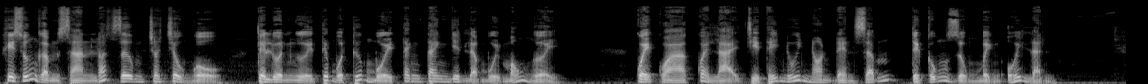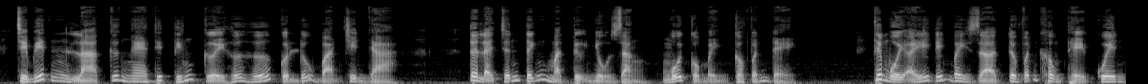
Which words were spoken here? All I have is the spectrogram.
Khi xuống gầm sàn lót rơm cho châu ngủ, tôi luôn ngửi tiếp một thứ mùi tanh tanh như là mùi máu người. Quay qua quay lại chỉ thấy núi non đen sẫm, tôi cũng dùng mình ối lần. Chỉ biết là cứ nghe thấy tiếng cười hớ hớ của lũ bạn trên nhà. Tôi lại chấn tĩnh mà tự nhủ rằng mũi của mình có vấn đề. Thế mùi ấy đến bây giờ tôi vẫn không thể quên.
